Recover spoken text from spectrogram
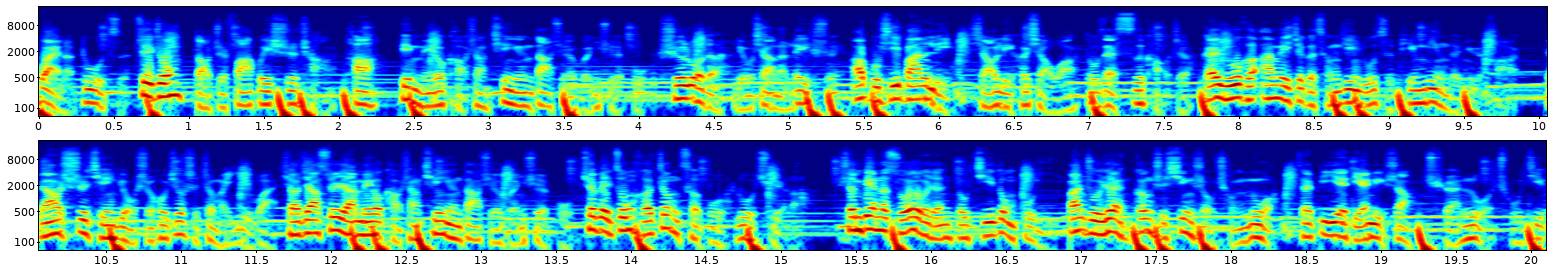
坏了肚子，最终导致发挥失常。他并没有考上庆应大学文学部，失落的流下了泪水。而补习班里，小李和小王都在思考着该如何安慰这个曾经如此拼命的女孩。然而事情有时候就是这么意外，小佳虽然没有考上庆应大学文学部，却被综合政策部录取了。身边的所有人都激动不已，班主任更是信守承诺，在毕业典礼上全裸出镜。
